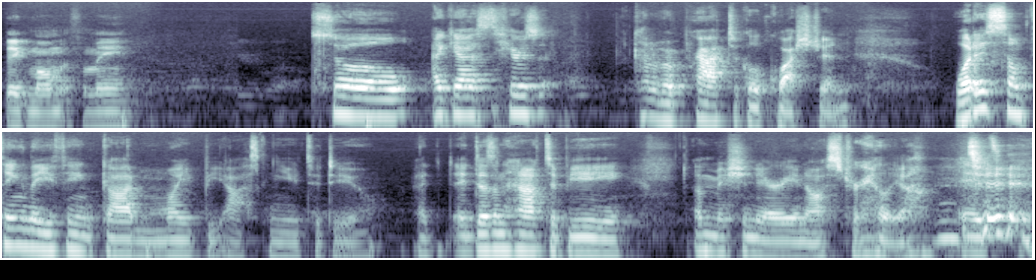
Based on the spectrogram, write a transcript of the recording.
big moment for me. So I guess here's kind of a practical question. What is something that you think God might be asking you to do? It, it doesn't have to be a missionary in Australia. It's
